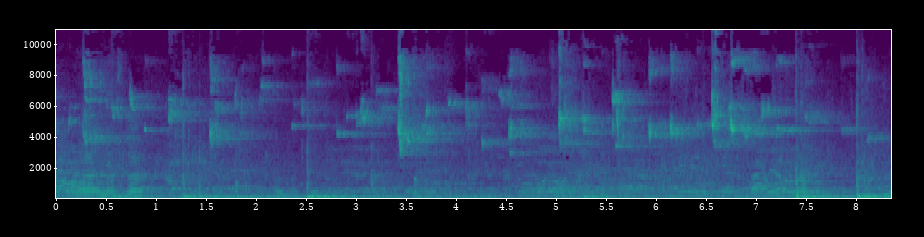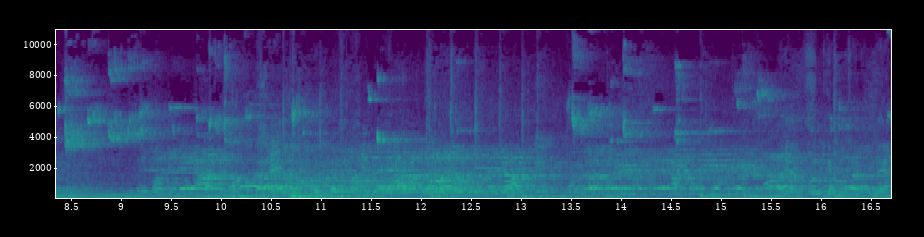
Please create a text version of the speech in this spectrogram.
Oh, I messed up. Oh, my goodness. Yes, give it to them.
